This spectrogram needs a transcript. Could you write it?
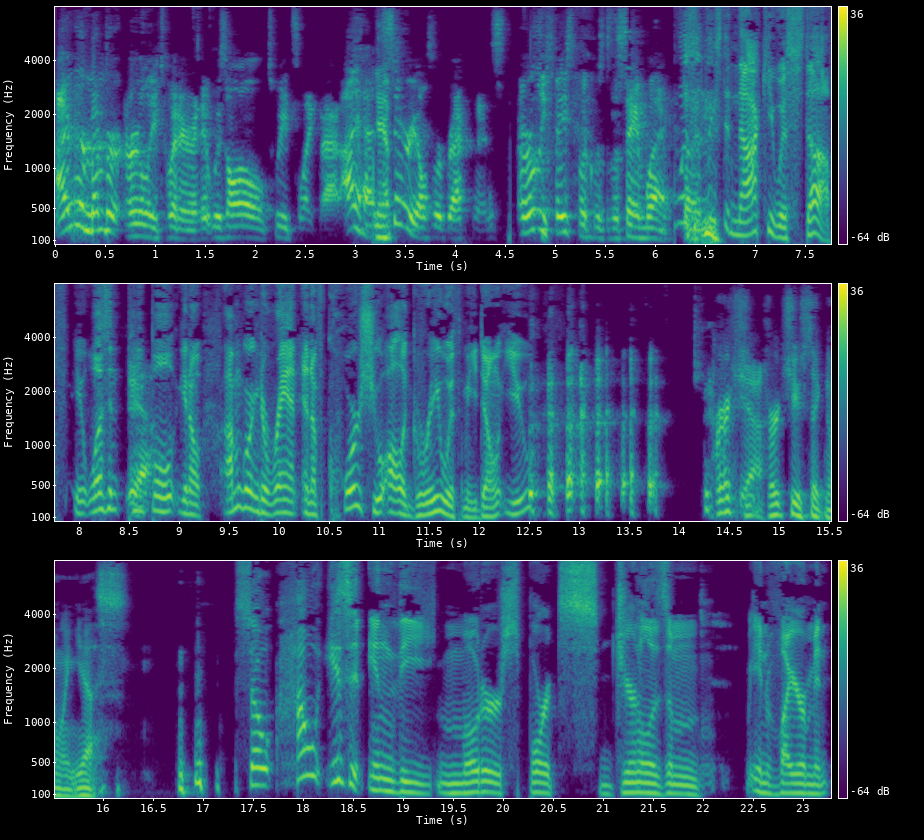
i remember early twitter and it was all tweets like that i had Yep. cereal for breakfast early facebook was the same way It was at least innocuous stuff. It wasn't Yeah. people, you know, I'm going to rant. And of course you all agree with me, don't you? Virtue, Yeah. virtue signaling, yes. So how is it in the motorsports journalism environment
